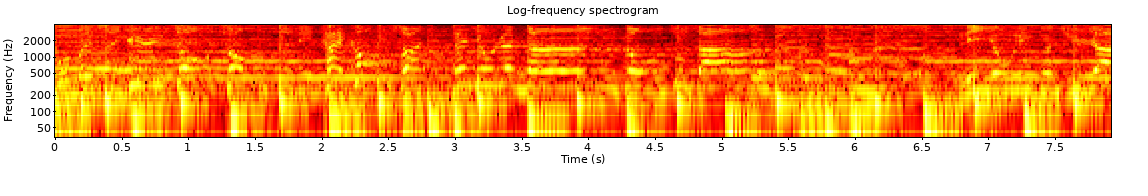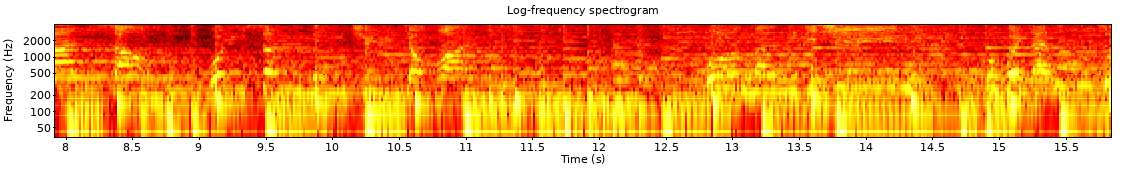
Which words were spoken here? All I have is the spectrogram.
我们是宇宙冲刺的太空船，没有人能够阻挡。你用灵魂去燃烧，我用生命去交换。我们的心不会再无助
